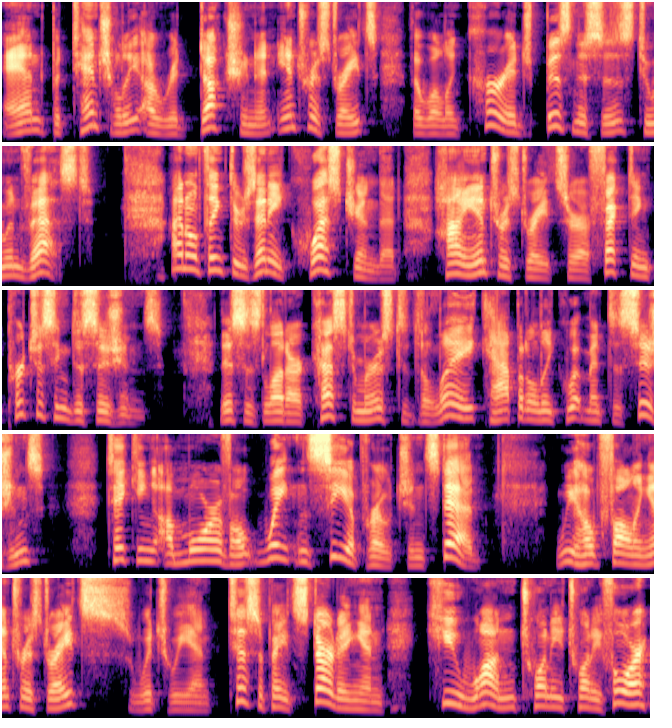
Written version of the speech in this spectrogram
and potentially a reduction in interest rates that will encourage businesses to invest. I don't think there's any question that high interest rates are affecting purchasing decisions. This has led our customers to delay capital equipment decisions, taking a more of a wait and see approach instead we hope falling interest rates, which we anticipate starting in Q1 2024,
